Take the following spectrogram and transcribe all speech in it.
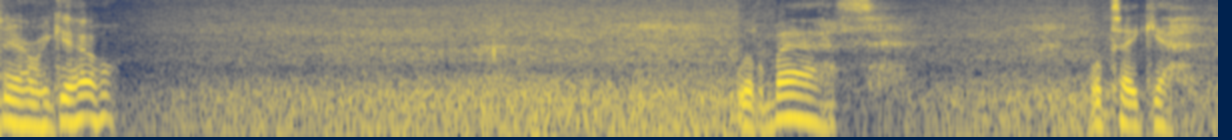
There we go. Little bass. We'll take you.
